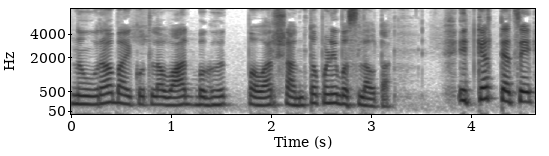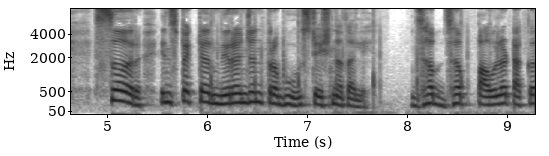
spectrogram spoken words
नवरा बायकोतला वाद बघत पवार शांतपणे बसला होता. इतक्यात त्याचे सर इन्स्पेक्टर निरंजन प्रभू स्टेशनात आले. झपझप पावलं टाकत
